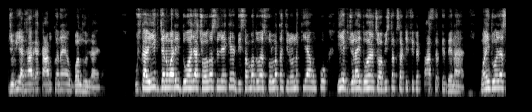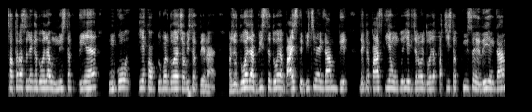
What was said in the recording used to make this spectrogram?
जो भी आधार का काम कर रहे हैं, वो बंद हो जाएगा। उसका एक जनवरी 2014 से लेके दिसंबर 2016 तक जिन्होंने किया है, उनको एक जुलाई 2024 तक सर्टिफिकेट पास करके देना है। वहीं 2017 से लेकर 2019 तक दिए हैं, उनको एक अक्टूबर 2024 तक देना है। और जो 2020 से 2022 के बीच में एग्ज़ाम देकर पास किए उनको एक जनवरी 2025 तक फिर से री एग्ज़ाम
